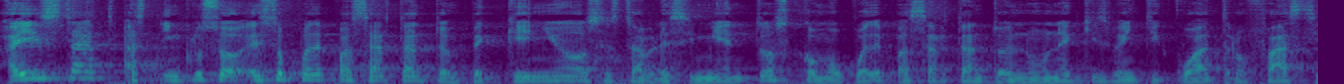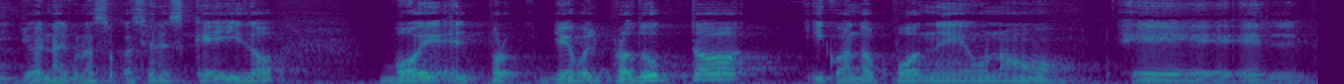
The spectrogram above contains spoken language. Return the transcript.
Ahí está, incluso esto puede pasar tanto en pequeños establecimientos como puede pasar tanto en un X24 fácil. Yo en algunas ocasiones que he ido, voy, el, llevo el producto y cuando pone uno eh, el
